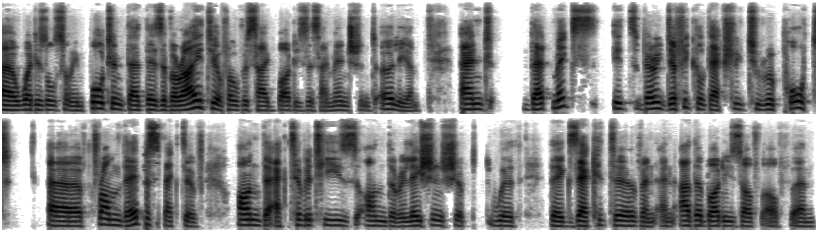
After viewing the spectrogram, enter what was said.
uh, what is also important that there's a variety of oversight bodies, as I mentioned earlier. And that makes it very difficult actually to report uh, from their perspective on the activities, on the relationship with the executive and, and other bodies of, of um,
